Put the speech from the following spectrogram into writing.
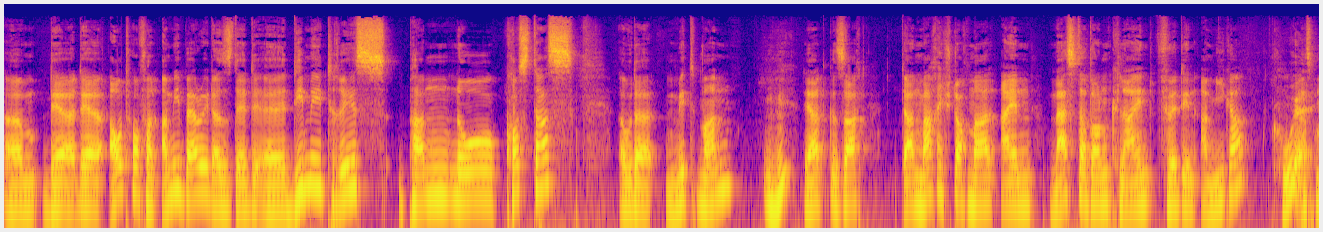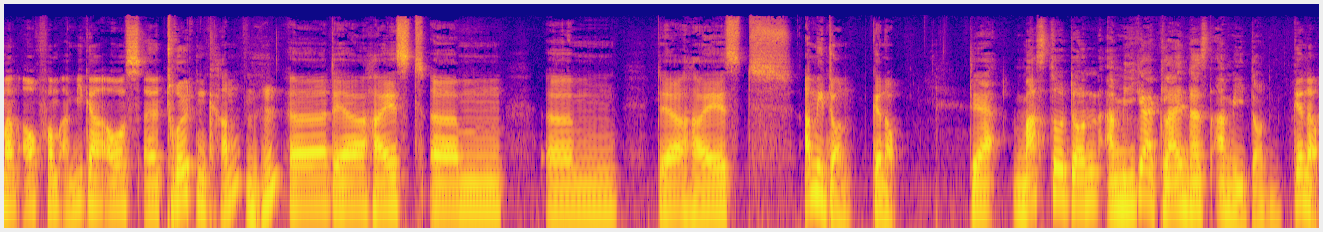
Ähm, der, der Autor von Amiberry, das ist der äh, Dimitris Panokostas oder Mitmann, der hat gesagt, dann mache ich doch mal ein Mastodon-Client für den Amiga. Cool. Dass man auch vom Amiga aus äh, tröten kann. Äh, der heißt, ähm, ähm, der heißt Amidon, genau. Der Mastodon Amiga Client heißt Amidon. Genau.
